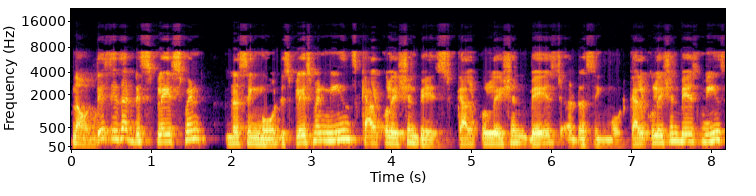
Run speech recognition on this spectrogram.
Now, this is a displacement addressing mode. Displacement means calculation based. Calculation based uh, addressing mode. Calculation based means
